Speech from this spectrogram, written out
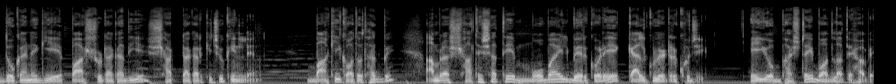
দোকানে গিয়ে পাঁচশো টাকা দিয়ে ষাট টাকার কিছু কিনলেন। বাকি কত থাকবে? আমরা সাথে সাথে মোবাইল বের করে ক্যালকুলেটর খুঁজি। এই অভ্যাসটাই বদলাতে হবে।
